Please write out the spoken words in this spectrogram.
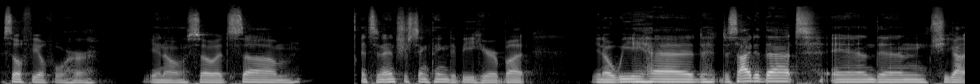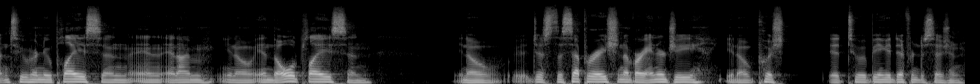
I still feel for her, you know, so it's, um, it's an interesting thing to be here, but, you know, we had decided that, and then she got into her new place, and, and, and I'm, you know, in the old place, and, you know, just the separation of our energy, you know, pushed it to being a different decision.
